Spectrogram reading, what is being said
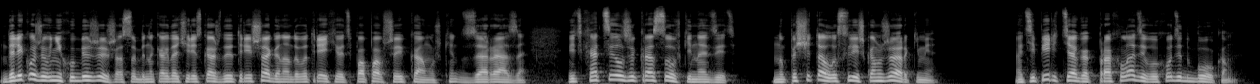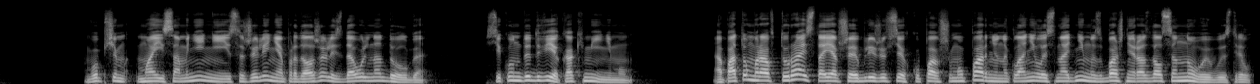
Далеко же в них убежишь, особенно когда через каждые три шага надо вытряхивать попавшие камушки. Зараза. Ведь хотел же кроссовки надеть, но посчитал их слишком жаркими. А теперь тяга к прохладе выходит боком. В общем, мои сомнения и сожаления продолжались довольно долго. Секунды две, как минимум. А потом Раф Турай, стоявшая ближе всех к упавшему парню, наклонилась над ним, и с башни раздался новый выстрел,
